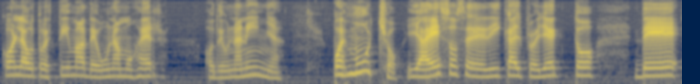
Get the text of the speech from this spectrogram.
con la autoestima de una mujer o de una niña. Pues mucho, y a eso se dedica el proyecto de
